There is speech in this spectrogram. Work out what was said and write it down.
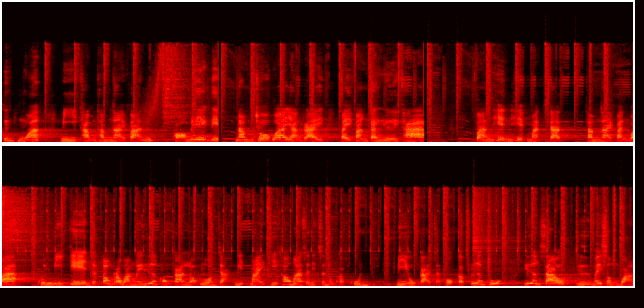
ขึ้นหัว มีคำทำนายฝัน พร้อมเลขเด็ดนำโชคว่าอย่างไร ไปฟังกันเลยค่ะ ฝันเห็นเห็บหมัดกัดทำนายฝันว่า คุณมีเกณฑ์จะต้องระวังในเรื่องของการหลอกลวงจากมิตรใหม่ที่เข้ามาสนิทสนมกับคุณ มีโอกาสจะพบกับเรื่องทุกข์ เรื่องเศร้า หรือไม่สมหวัง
